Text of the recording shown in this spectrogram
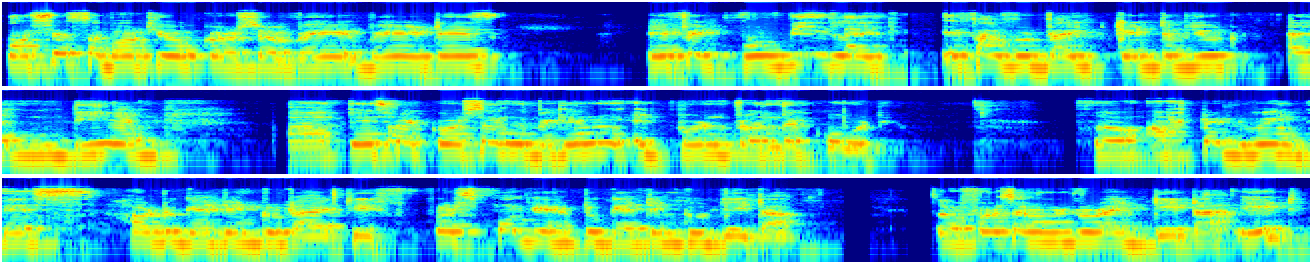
cautious about your cursor. Where where it is if it would be like if i would write get w and d and uh, place my cursor in the beginning it wouldn't run the code so after doing this how to get into directories first of all we have to get into data. So first i'm going to write data 8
